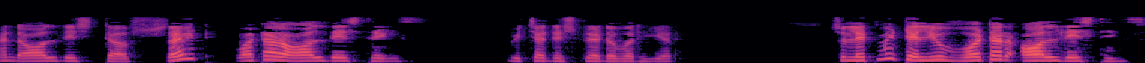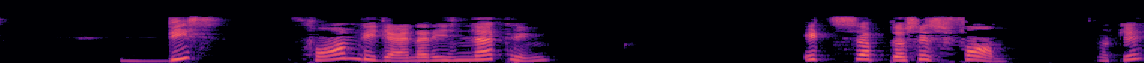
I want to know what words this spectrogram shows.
and all these stuffs right? What are all these things which are displayed over here? So let me tell you what are all these things. This form designer is nothing. It's a process form okay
